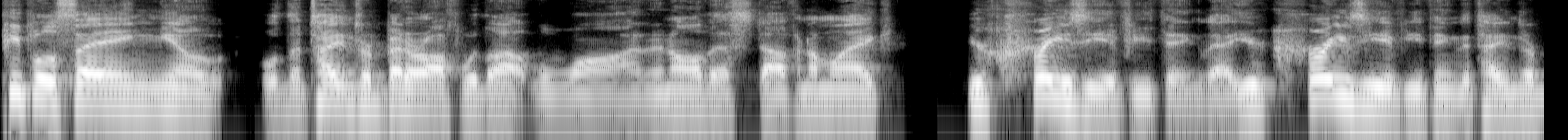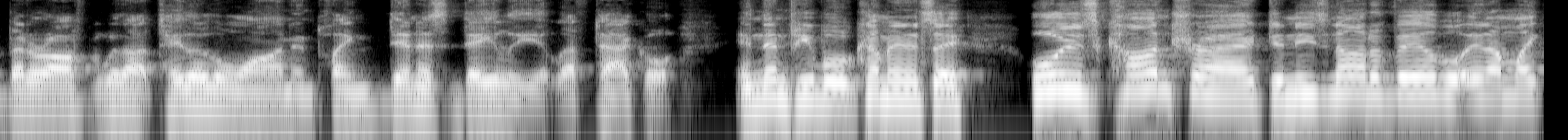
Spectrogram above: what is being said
people saying, you know, well, the Titans are better off without Lewan and all this stuff. And I'm like, you're crazy if you think that. You're crazy if you think the Titans are better off without Taylor Lewan and playing Dennis Daly at left tackle. And then people will come in and say, well, his contract and he's not available. And I'm like,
